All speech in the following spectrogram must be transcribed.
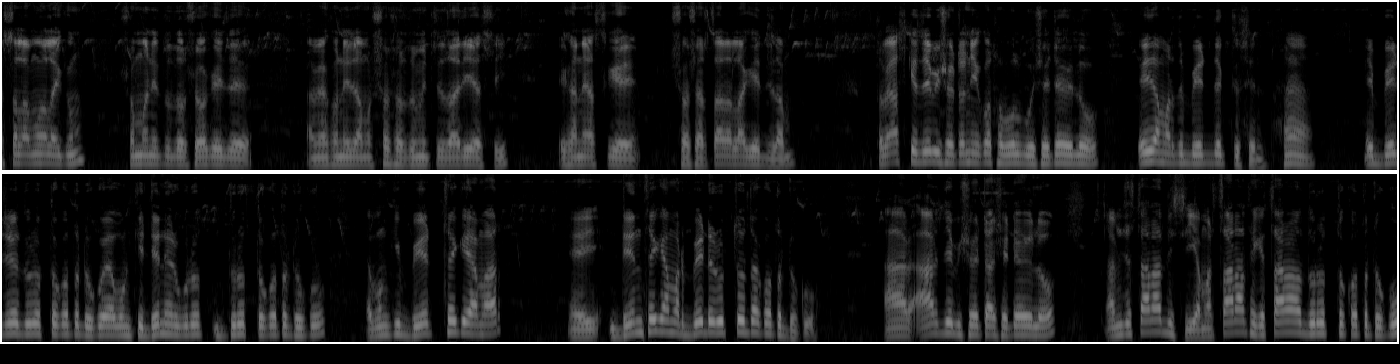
আসসালামু আলাইকুম। সম্মানিত দর্শক, এই যে আমি এখন এই যে আমার শশার জমিতে দাঁড়িয়ে আছি, এখানে আজকে শশার চারা লাগিয়ে দিলাম। তবে আজকে যে বিষয়টা নিয়ে কথা বলব সেটা হলো, এই যে আমার যে বেড দেখতেছেন হ্যাঁ এই বেডের দূরত্ব কতটুকু এবং কি ড্রেনের দূরত্ব কতটুকু এবং কি বেড থেকে আমার, এই ড্রেন থেকে আমার বেডের উচ্চতা কতটুকু? আর আর যে বিষয়টা সেটা হলো, আমি যে চারা দিছি, আমার চারা থেকে চারা দূরত্ব কতটুকু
